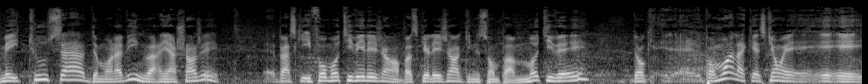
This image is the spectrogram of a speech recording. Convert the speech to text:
Mais tout ça, de mon avis, ne va rien changer parce qu'il faut motiver les gens, parce que les gens qui ne sont pas motivés, donc euh, pour moi la question est, est- est-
